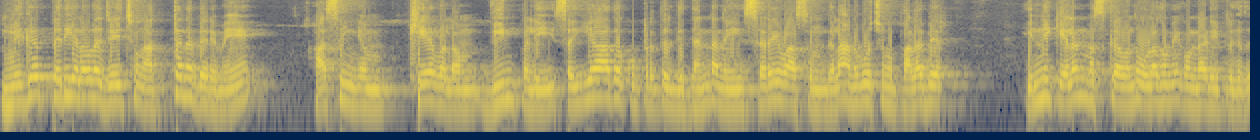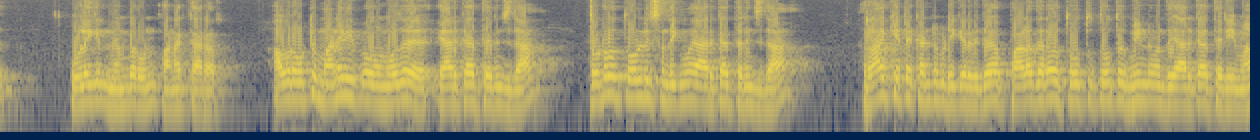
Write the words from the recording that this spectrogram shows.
மிகப்பெரிய அளவில் ஜெயிச்சவங்க அத்தனை பேருமே அசிங்கம் கேவலம் வீண்பழி செய்யாத குற்றத்திற்கு தண்டனை சிறைவாசம் இதெல்லாம் அனுபவிச்சவங்க பல பேர். இன்றைக்கி எலன் மஸ்கை வந்து உலகமே கொண்டாடிட்டு இருக்குது. உலகில் நம்பர் ஒன் பணக்காரர். அவரை விட்டு மனைவி போகும்போது யாருக்காவது தெரிஞ்சுதா? தொடர் தோல்வி சந்திக்கும் போது யாருக்காவது தெரிஞ்சுதா? ராக்கெட்டை கண்டுபிடிக்கிறதுக்கு பல தடவை தோத்து தோத்து மீண்டும் வந்து யாருக்காவது தெரியுமா?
